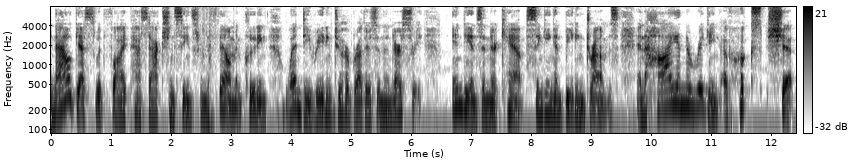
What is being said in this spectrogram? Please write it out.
Now guests would fly past action scenes from the film, including Wendy reading to her brothers in the nursery, Indians in their camp singing and beating drums, and high in the rigging of Hook's ship,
